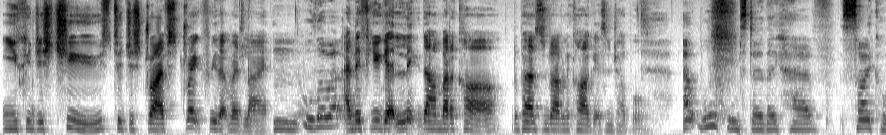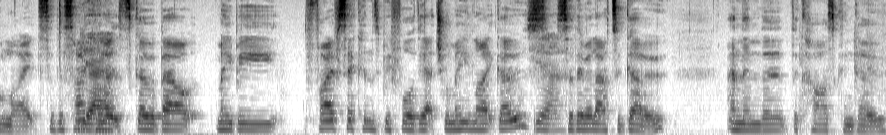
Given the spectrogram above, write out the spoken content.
you can just choose to just drive straight through that red light. Mm, although at, And if you get licked down by the car, the person driving the car gets in trouble. at Walthamstow they have cycle lights, so the cycle Yeah. lights go about maybe five seconds before the actual main light goes. Yeah. So they're allowed to go, and then the the cars can go.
